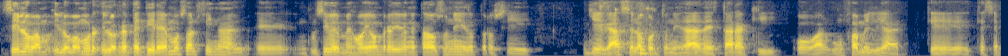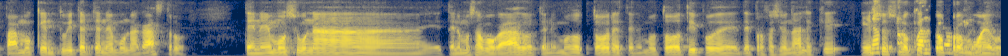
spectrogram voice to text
Sí, lo, vamos, y lo vamos, y lo repetiremos al final. Eh, inclusive, el mejor hombre vive en Estados Unidos, pero si llegase la oportunidad de estar aquí o algún familiar, que, que sepamos que en Twitter tenemos una gastro tenemos una, eh, tenemos abogados, tenemos doctores, tenemos todo tipo de, profesionales, que eso es lo que yo promuevo.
